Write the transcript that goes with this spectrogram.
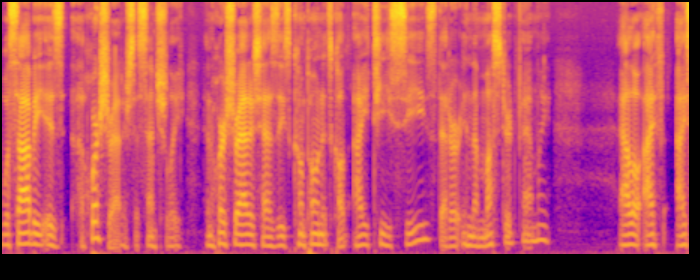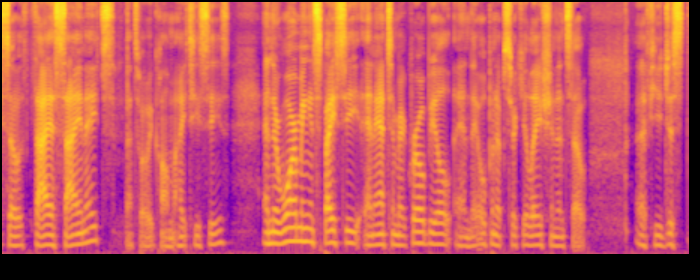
wasabi is a horseradish, essentially. And horseradish has these components called ITCs that are in the mustard family. Alloisothiocyanates, that's why we call them ITCs. And they're warming and spicy and antimicrobial, and they open up circulation. And so, if you just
